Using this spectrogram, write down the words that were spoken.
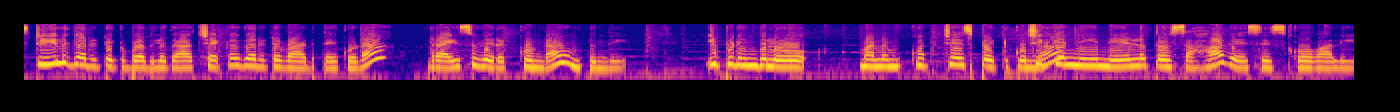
స్టీల్ గరిటెకి బదులుగా చెక్క గరిటె వాడితే కూడా రైస్ విరగకుండా ఉంటుంది. ఇప్పుడు ఇందులో మనం కుక్ చేసి పెట్టుకున్న చికెన్ని నీళ్ళతో సహా వేసేసుకోవాలి.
